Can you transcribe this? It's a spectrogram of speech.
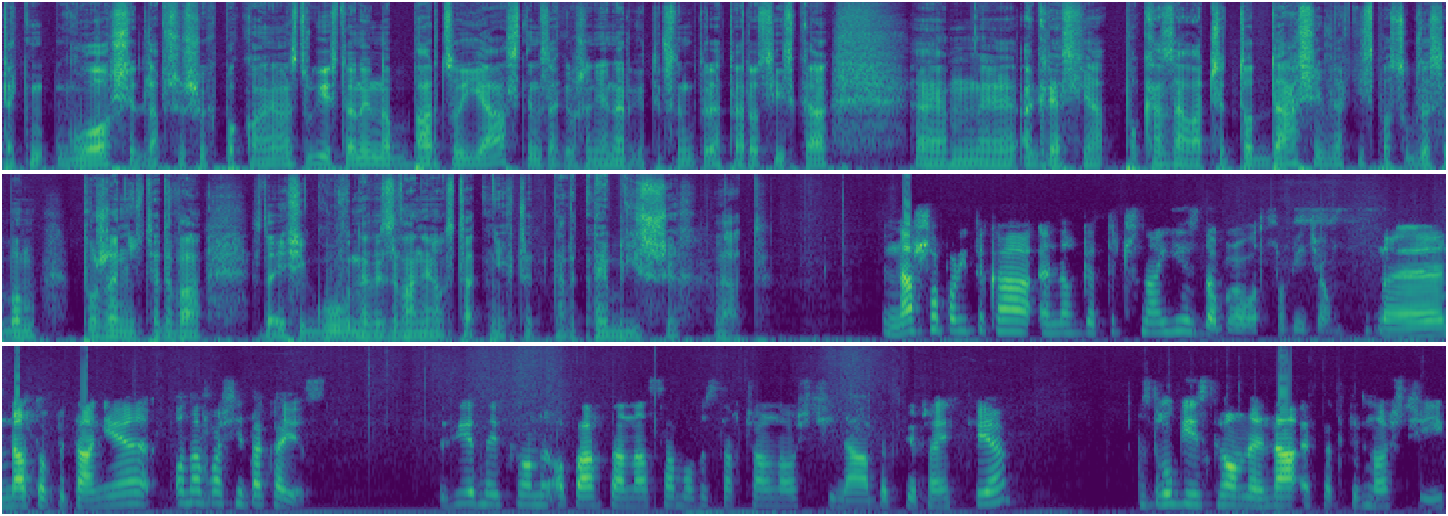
takim głosie dla przyszłych pokoleń, a z drugiej strony no, bardzo jasnym zagrożeniem energetycznym, które ta rosyjska agresja pokazała. Czy to da się w jakiś sposób ze sobą pożenić, te dwa, zdaje się, główne wyzwania ostatnich, czy nawet najbliższych lat? Nasza polityka energetyczna jest dobrą odpowiedzią e, na to pytanie. Ona właśnie taka jest. Z jednej strony oparta na samowystarczalności, na bezpieczeństwie, z drugiej strony na efektywności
